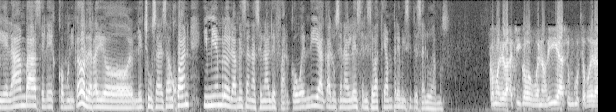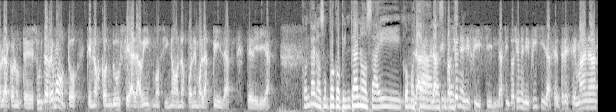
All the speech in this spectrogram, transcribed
Miguel Ambas, él es comunicador de Radio Lechuza de San Juan y miembro de la Mesa Nacional de Farco. Buen día, acá Luciana Glesser y Sebastián Premis y te saludamos. ¿Cómo les va chicos? Buenos días, un gusto poder hablar con ustedes. Un terremoto que nos conduce al abismo si no nos ponemos las pilas, te diría. Contanos un poco, pintanos ahí cómo está la, la situación. es difícil, la situación es difícil, hace tres semanas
